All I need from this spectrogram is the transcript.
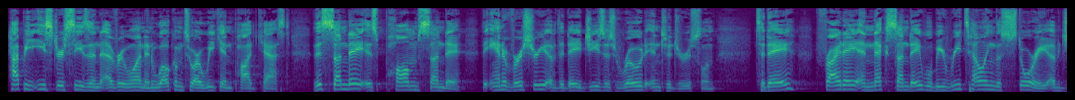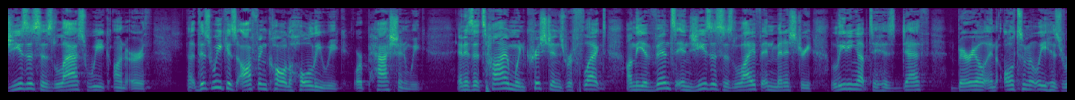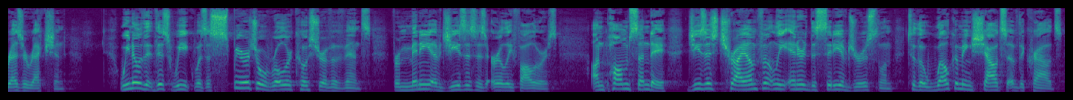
Happy Easter season, everyone, and welcome to our weekend podcast. This Sunday is Palm Sunday, the anniversary of the day Jesus rode into Jerusalem. Today, Friday, and next Sunday, we'll be retelling the story of Jesus' last week on earth. Now, this week is often called Holy Week or Passion Week and is a time when Christians reflect on the events in Jesus' life and ministry leading up to his death, burial, and ultimately his resurrection. We know that this week was a spiritual roller coaster of events for many of Jesus' early followers. On Palm Sunday, Jesus triumphantly entered the city of Jerusalem to the welcoming shouts of the crowds.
